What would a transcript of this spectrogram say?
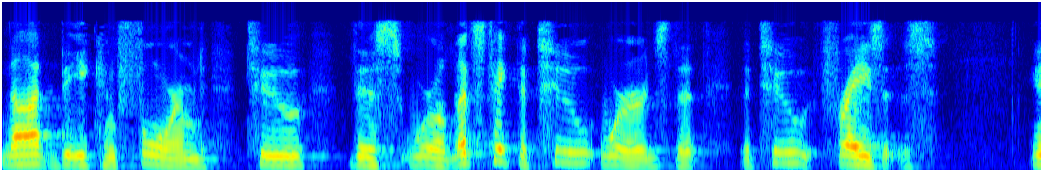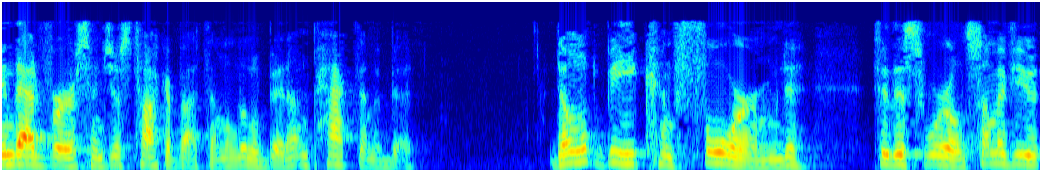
not be conformed to this world. Let's take the two words, the, the two phrases in that verse and just talk about them a little bit, unpack them a bit. Don't be conformed to this world. Some of you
